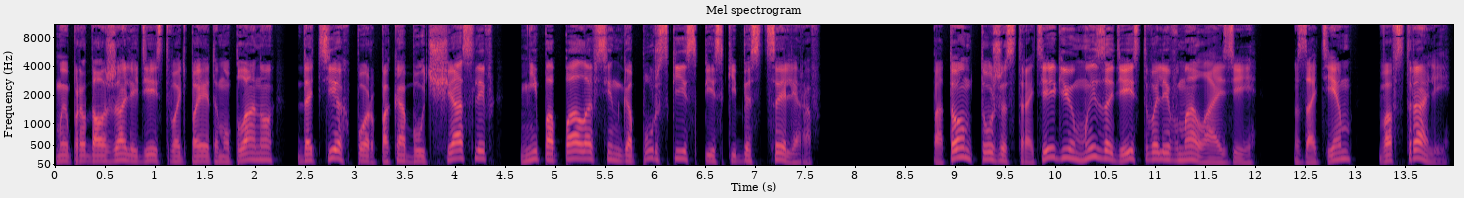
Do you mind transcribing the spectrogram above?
Мы продолжали действовать по этому плану до тех пор, пока «Будь счастлив» не попала в сингапурские списки бестселлеров. Потом ту же стратегию мы задействовали в Малайзии, затем в Австралии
